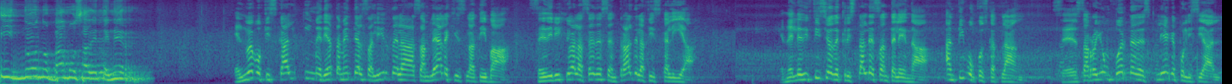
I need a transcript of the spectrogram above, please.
y no nos vamos a detener. El nuevo fiscal, inmediatamente al salir de la Asamblea Legislativa, se dirigió a la sede central de la Fiscalía. En el edificio de cristal de Santa Elena, antiguo Cuscatlán, se desarrolló un fuerte despliegue policial.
